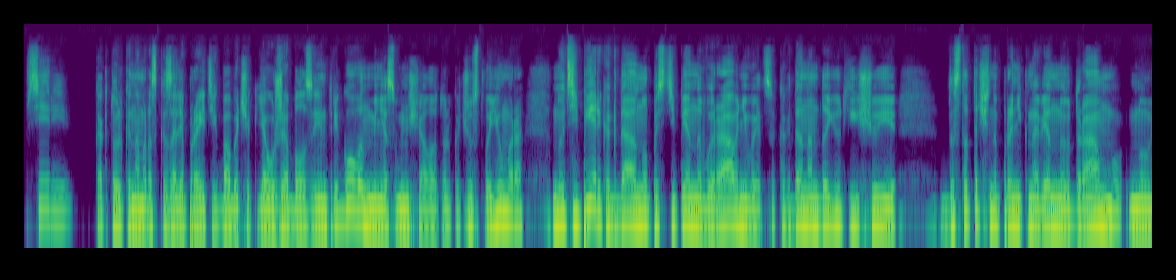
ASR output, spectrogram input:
серии, как только нам рассказали про этих бабочек, я уже был заинтригован, меня смущало только чувство юмора. Но теперь, когда оно постепенно выравнивается, когда нам дают еще и достаточно проникновенную драму, ну,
